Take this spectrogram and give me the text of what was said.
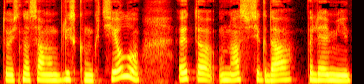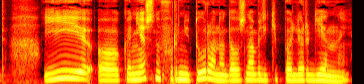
то есть на самом близком к телу, это у нас всегда полиамид. И, э, конечно, фурнитура, она должна быть гипоаллергенной.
